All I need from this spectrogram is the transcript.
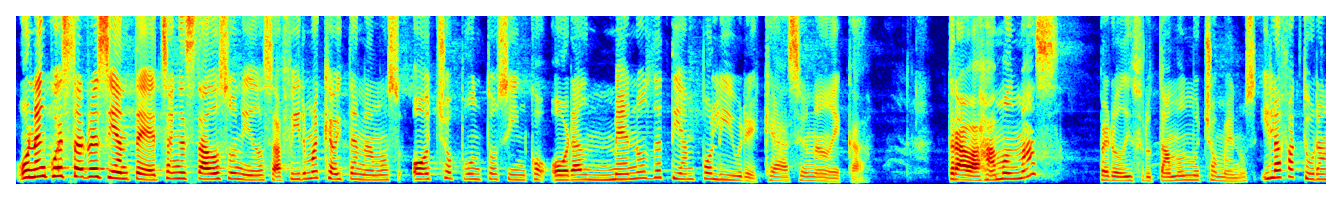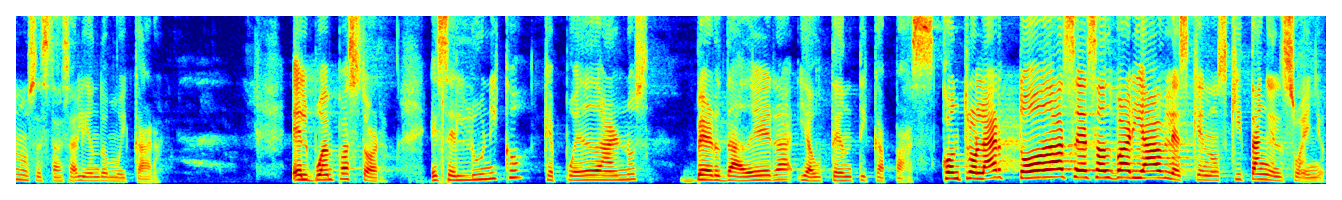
Una encuesta reciente hecha en Estados Unidos afirma que hoy tenemos 8.5 horas menos de tiempo libre que hace una década. Trabajamos más, pero disfrutamos mucho menos y la factura nos está saliendo muy cara. El buen pastor es el único que puede darnos verdadera y auténtica paz. Controlar todas esas variables que nos quitan el sueño.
